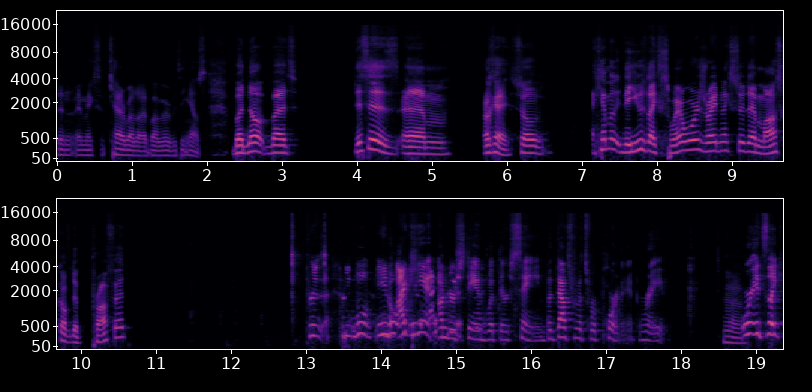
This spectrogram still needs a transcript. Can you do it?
then it makes it Karbala above everything else. But no, but this is um okay. So I can't believe they use like swear words right next to the mosque of the Prophet. Well, you know, I can't understand what they're saying, but that's what's reported, right? Huh. Or it's like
